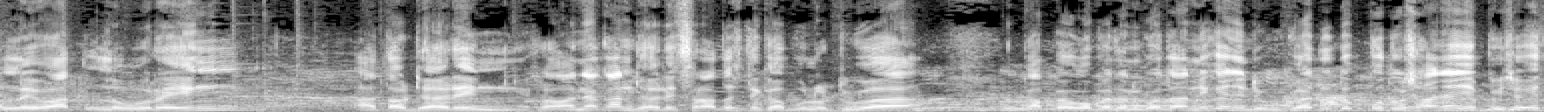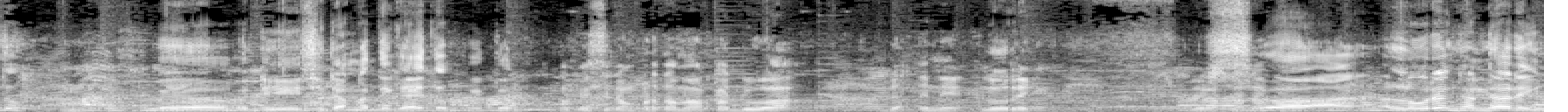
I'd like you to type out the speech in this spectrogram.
lewat luring atau daring? Soalnya kan dari 132 KPU Kabupaten Kota ini kan yang digugat itu putusannya ya besok itu di sidang ketiga itu gitu. Tapi sidang pertama kedua ini luring. Eh, luring dan daring.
